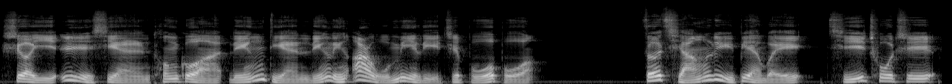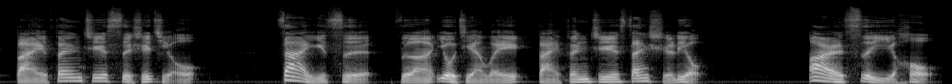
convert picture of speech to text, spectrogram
设以日线通过零点零零二五密里之薄薄，则强率变为其出之百分之四十九，再一次则又减为百分之三十六，二次以后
